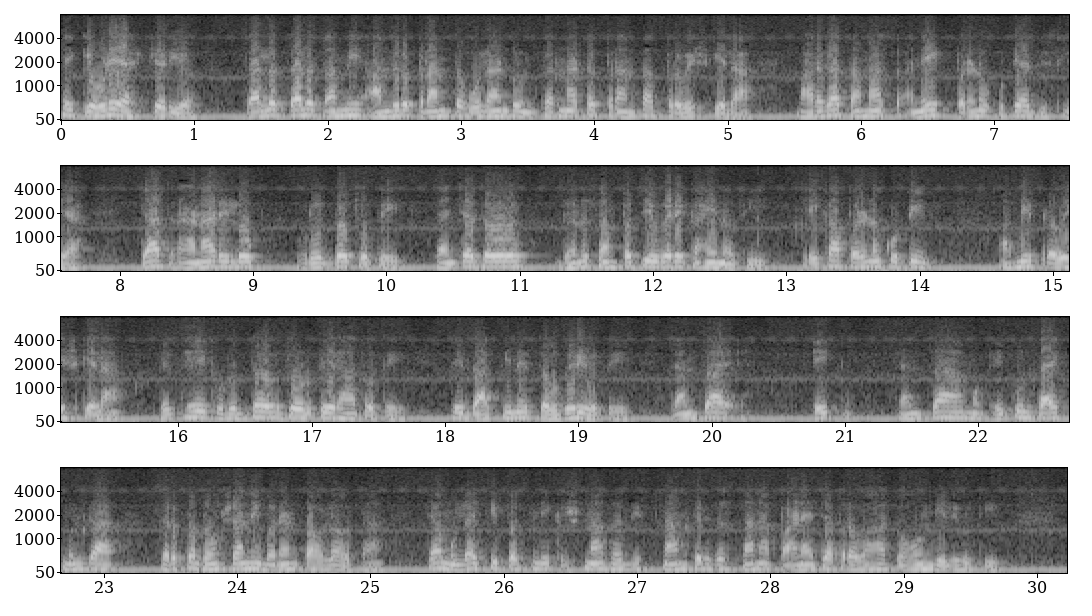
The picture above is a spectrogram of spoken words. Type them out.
हे केवढे आश्चर्य! चालत चालत आम्ही आंध्र प्रांत ओलांडून कर्नाटक प्रांतात प्रवेश केला. मार्गात आम्हास अनेक पर्णकुट्या दिसल्या. त्यात राहणारे लोक वृद्धच होते. त्यांच्याजवळ धनसंपत्ती वगैरे काही नव्हती. एका पर्णकुटीत आम्ही प्रवेश केला. तेथे एक वृद्ध जोडपे राहत होते. ते जातीने चौधरी होते. त्यांचा एक त्यांचा एकुलता एक मुलगा सर्पदंशाने मरण पावला होता. त्या मुलाची पत्नी कृष्णा नदीत स्नान करीत असताना पाण्याच्या प्रवाहात वाहून गेली होती.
